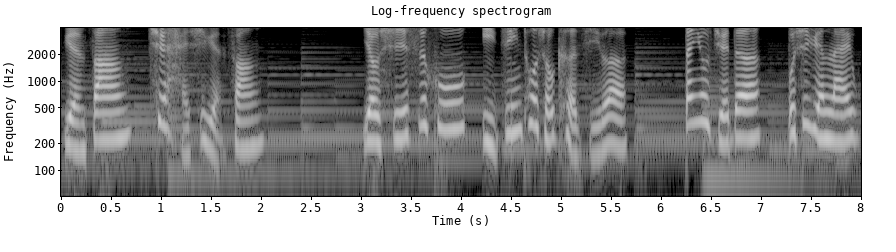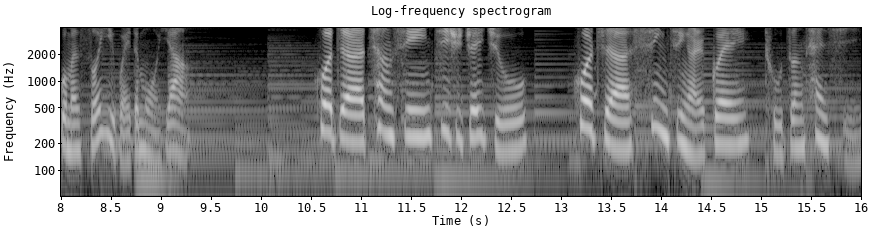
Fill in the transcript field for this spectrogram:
远方却还是远方。有时似乎已经唾手可及了，但又觉得不是原来我们所以为的模样。或者乘兴继续追逐，或者兴尽而归，徒增叹息。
